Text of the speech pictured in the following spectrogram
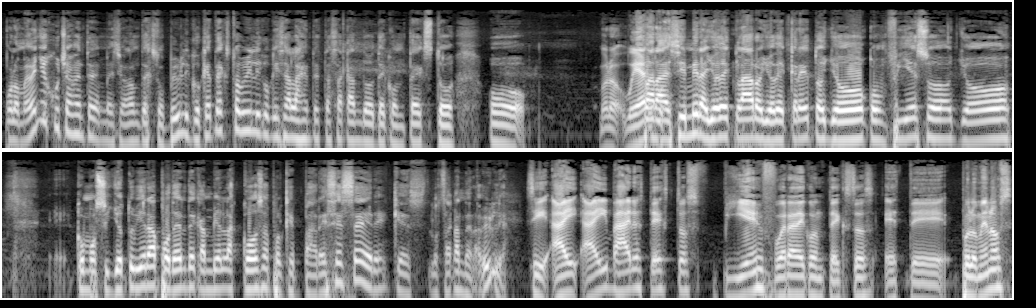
por lo menos yo escucho a gente mencionar un texto bíblico. ¿Qué texto bíblico quizás la gente está sacando de contexto? O Bueno, voy a... para decir, mira, yo declaro, yo decreto, yo confieso, yo... eh, Como si yo tuviera poder de cambiar las cosas, porque parece ser que es- lo sacan de la Biblia. Sí, hay, hay varios textos bien fuera de contextos. Este, por lo menos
